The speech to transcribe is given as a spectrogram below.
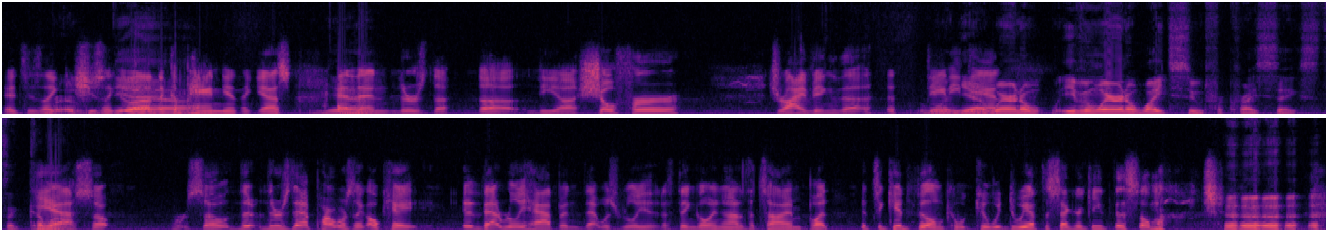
It's just like she's like uh, the companion, I guess. Yeah. And then there's the the the uh, chauffeur driving the Danny yeah, Dan. wearing a even wearing a white suit for Christ's sakes. It's like come yeah, on. so so there, there's that part where it's like, okay, it, that really happened. That was really a thing going on at the time, but it's a kid film. Can we, can we do we have to segregate this so much? yeah,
